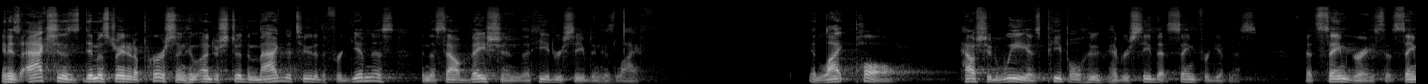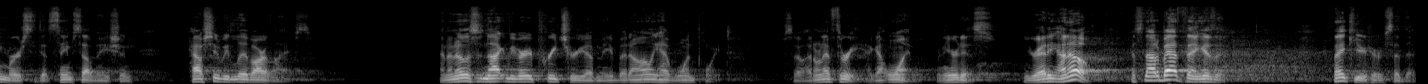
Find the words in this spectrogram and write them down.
And his actions demonstrated a person who understood the magnitude of the forgiveness and the salvation that he had received in his life. And like Paul, how should we, as people who have received that same forgiveness, that same grace, that same mercy, that same salvation, how should we live our lives? And I know this is not going to be very preachery of me, but I only have one point. So I don't have three. I got one. And here it is. You ready? I know. That's not a bad thing, is it? Thank you, whoever said that.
